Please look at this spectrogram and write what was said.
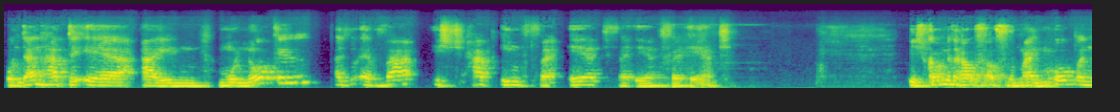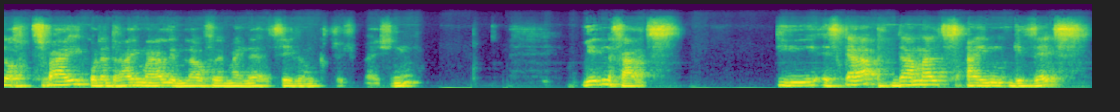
Und dann hatte er ein Monokel. Also er war, ich habe ihn verehrt, verehrt, verehrt. Ich komme darauf, auf meinem Opa noch zwei oder dreimal im Laufe meiner Erzählung zu sprechen. Jedenfalls, die, es gab damals ein Gesetz,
